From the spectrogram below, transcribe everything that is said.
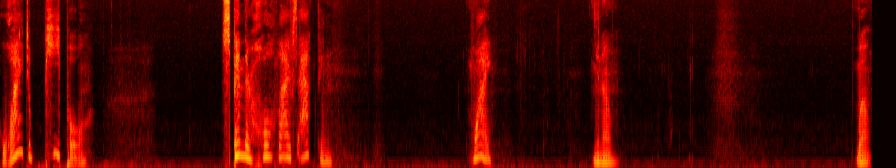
Why do people spend their whole lives acting? Why? You know? Well,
